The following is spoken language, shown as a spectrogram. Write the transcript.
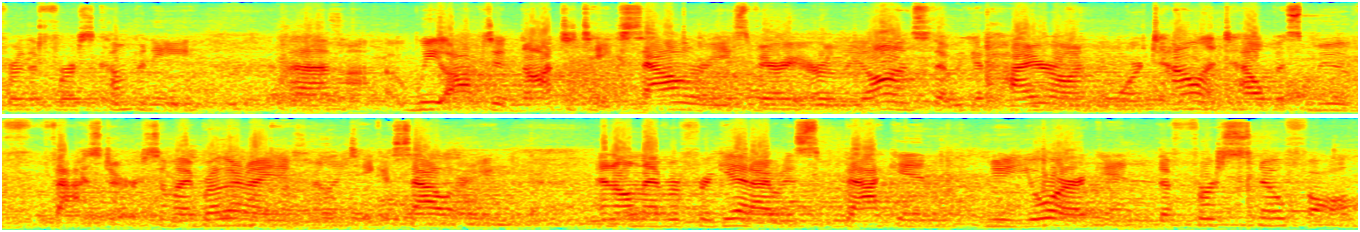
for the first company, um, we opted not to take salaries very early on so that we could hire on more talent to help us move faster. So my brother and I didn't really take a salary. And I'll never forget, I was back in New York and the first snowfall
